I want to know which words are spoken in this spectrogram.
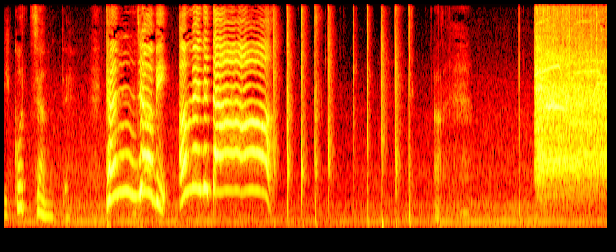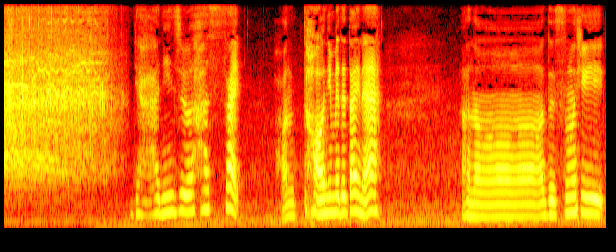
莉子ちゃんって、誕生日おめでとういやー、28歳。本当にめでたいね。あのー、で、その日、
